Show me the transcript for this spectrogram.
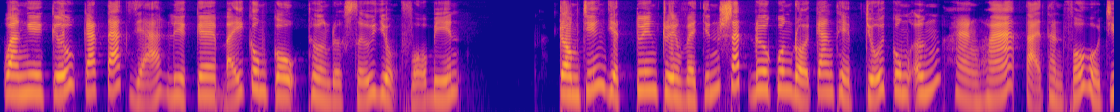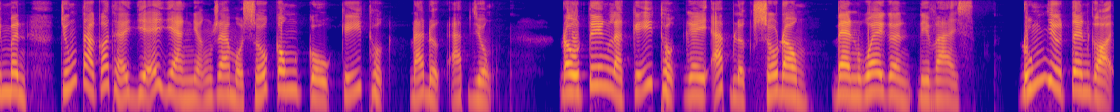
qua nghiên cứu các tác giả liệt kê 7 công cụ thường được sử dụng phổ biến. Trong chiến dịch tuyên truyền về chính sách đưa quân đội can thiệp chuỗi cung ứng hàng hóa tại thành phố Hồ Chí Minh, chúng ta có thể dễ dàng nhận ra một số công cụ kỹ thuật đã được áp dụng. Đầu tiên là kỹ thuật gây áp lực số đông, bandwagon device. Đúng như tên gọi,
